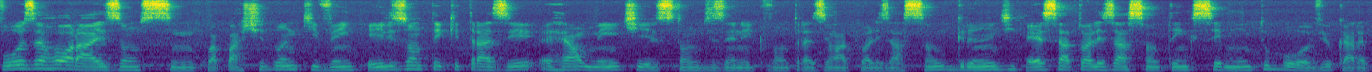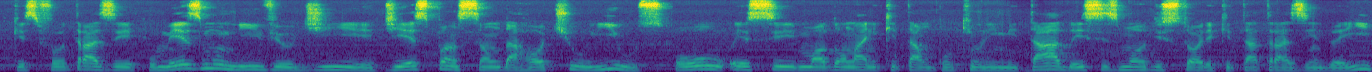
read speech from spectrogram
Forza Horizon 5, a partir do ano que vem, eles vão ter que trazer, eh, realmente, eles estão dizendo aí que vão trazer uma atualização grande. Essa atualização tem que ser muito boa, viu, cara? Porque se for trazer o mesmo nível de, de expansão da Hot Wheels, ou esse modo online que tá um pouquinho limitado, esses modos história que tá trazendo aí,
